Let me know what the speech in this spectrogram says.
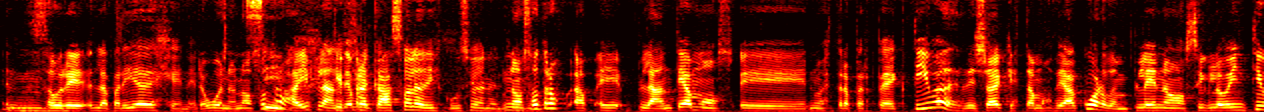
mm. sobre la paridad de género. Bueno, nosotros ahí planteamos... Que fracasó la discusión. nosotros eh, planteamos eh, nuestra perspectiva, desde ya que estamos de acuerdo en pleno siglo XXI,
